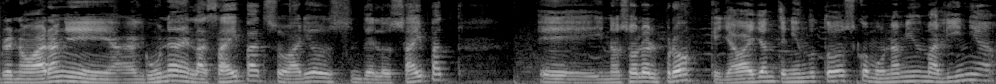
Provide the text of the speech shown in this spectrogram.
renovaran eh, alguna de las iPads o varios de los iPad y no solo el Pro, que ya vayan teniendo todos como una misma línea.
